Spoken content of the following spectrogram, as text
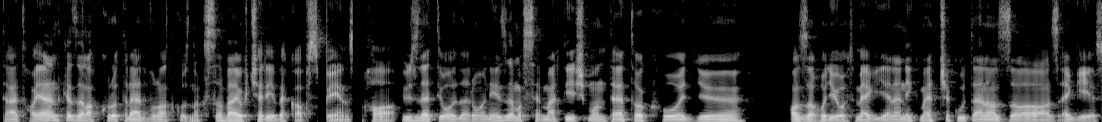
Tehát ha jelentkezel, akkor ott rád vonatkoznak szabályok, cserébe kapsz pénzt. Ha üzleti oldalról nézem, azt már ti is mondtátok, hogy azzal, hogy ő ott megjelenik meccsek után, azzal az egész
